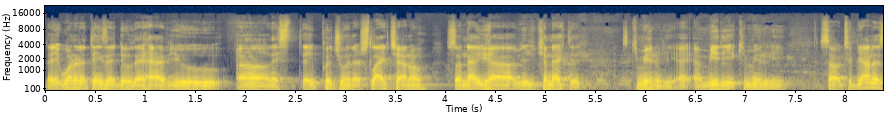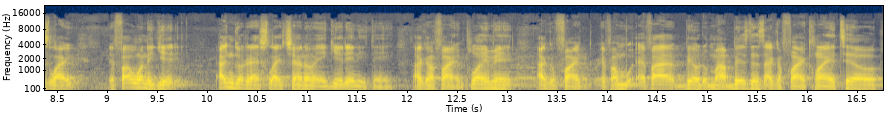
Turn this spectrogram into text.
they one of the things they do they have you uh, they they put you in their Slack channel so now you have you're connected community immediate community So to be honest, like if I want to get I can go to that Slack channel and get anything. I can find employment. I can find if I'm if I build my business, I can find clientele.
